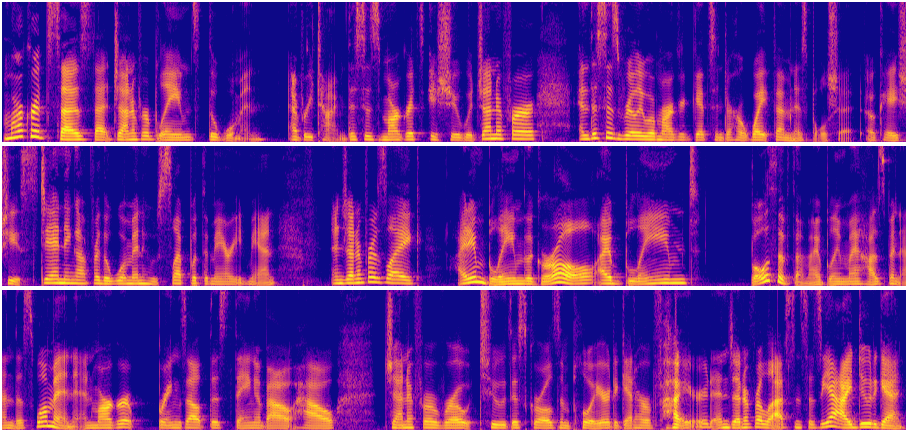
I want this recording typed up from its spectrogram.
Margaret says that Jennifer blames the woman every time. This is Margaret's issue with Jennifer. And this is really where Margaret gets into her white feminist bullshit. Okay. She is standing up for the woman who slept with the married man. And Jennifer's like, I didn't blame the girl. I blamed both of them. I blame my husband and this woman. And Margaret brings out this thing about how Jennifer wrote to this girl's employer to get her fired. And Jennifer laughs and says, Yeah, I do it again.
